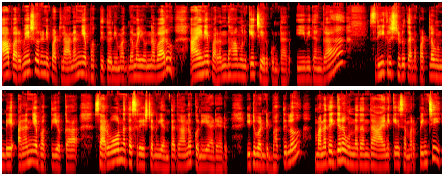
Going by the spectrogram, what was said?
ఆ పరమేశ్వరుని పట్ల అనన్య భక్తితో నిమగ్నమై ఉన్నవారు ఆయనే పరంధామునికే చేరుకుంటారు. ఈ విధంగా శ్రీకృష్ణుడు తన పట్ల ఉండే అనన్య భక్తి యొక్క సర్వోన్నత శ్రేష్టను ఎంతగానో కొనియాడాడు. ఇటువంటి భక్తిలో మన దగ్గర ఉన్నదంతా ఆయనకే సమర్పించి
